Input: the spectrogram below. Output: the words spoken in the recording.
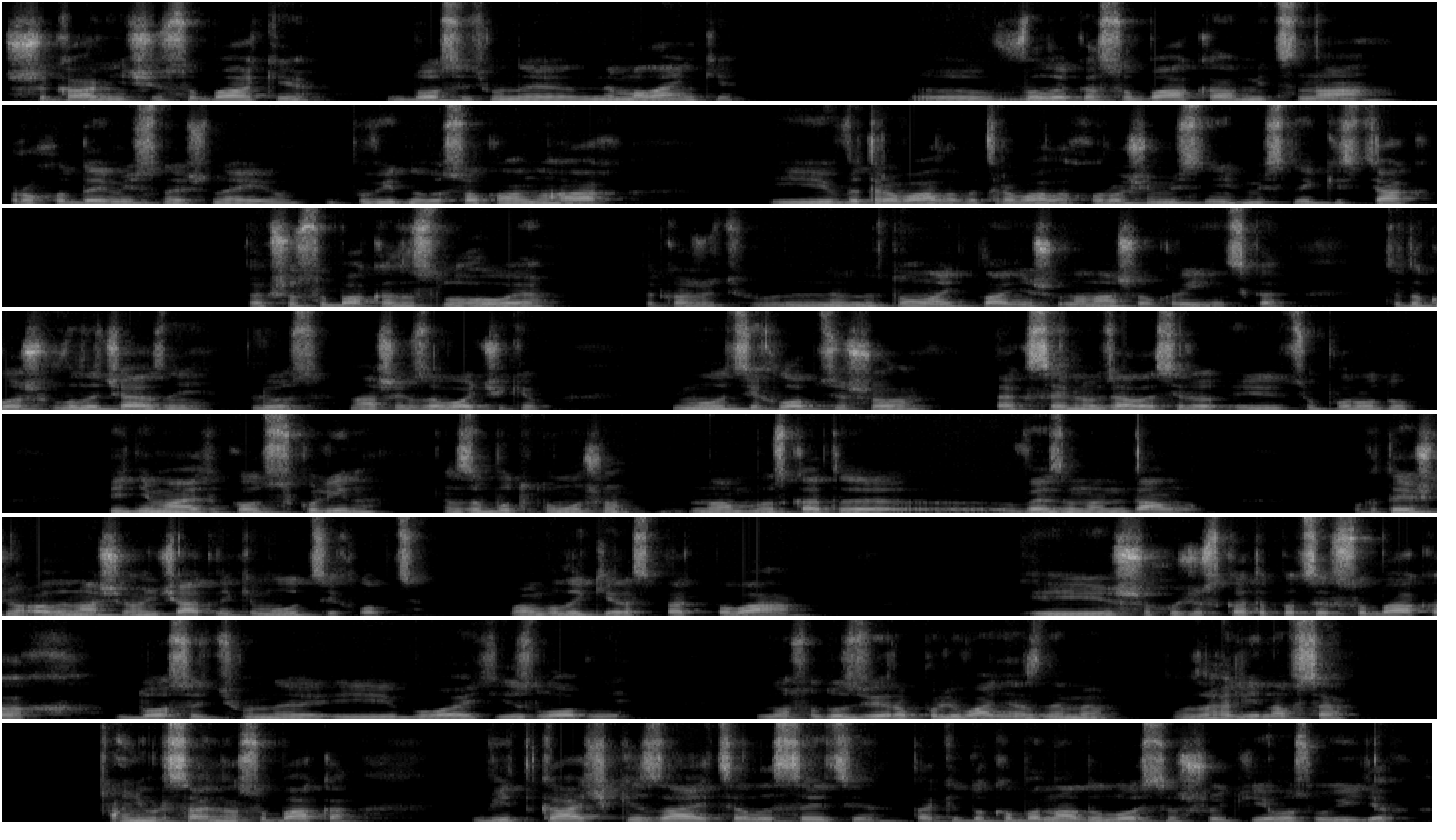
Шикарніші собаки, досить вони немаленькі. Е, велика собака, міцна, проходимість неї, відповідно, висока на ногах. І витривала, витривала. Хороший міцний, міцний кістяк. Так що собака заслуговує, так кажуть, не, в тому навіть плані, що вона наша українська. Це також величезний плюс наших заводчиків. І молодці хлопці, що так сильно взялися і цю породу піднімають от з колін. Забуто, тому що нам, можна сказати, визнана недавно, фактично, але наші гончатники молодці хлопці. Вам великий респект, повага. І що хочу сказати по цих собаках, досить вони і бувають і злобні. Відносно до звіра, полювання з ними взагалі на все. Універсальна собака. Від качки, зайця, лисиці, так і до кабана, до лося, що які є у вас у відях.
